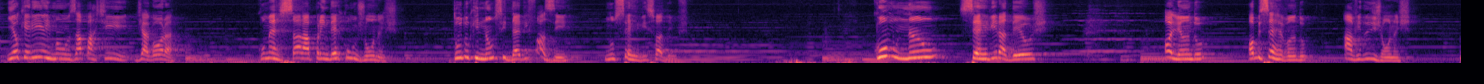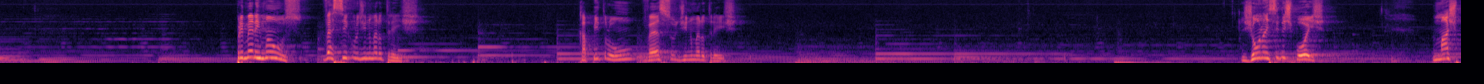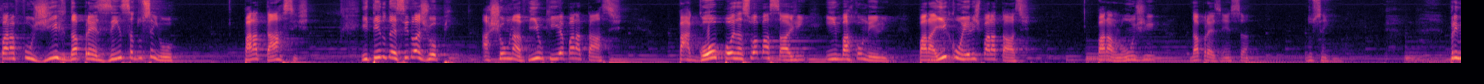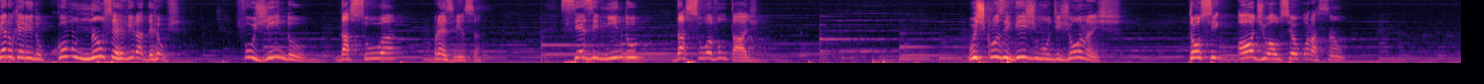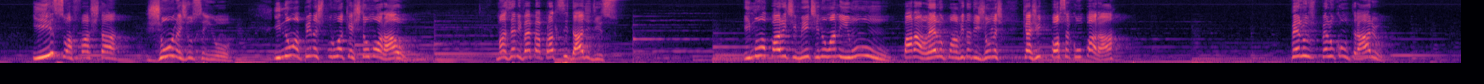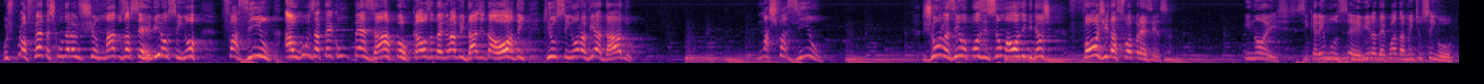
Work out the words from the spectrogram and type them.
E eu queria, irmãos, a partir de agora, começar a aprender com Jonas tudo o que não se deve fazer no serviço a Deus. Como não servir a Deus olhando, observando a vida de Jonas. Primeiro, irmãos, versículo de número 3. Capítulo 1, verso de número 3. Jonas se dispôs, mas para fugir da presença do Senhor, para Tarsis. E tendo descido a Jope, achou um navio que ia para Tarsis. Pagou, pois, a sua passagem e embarcou nele, para ir com eles para Tarsis para longe da presença do Senhor. Primeiro, querido, como não servir a Deus? Fugindo da Sua presença, se eximindo da Sua vontade. O exclusivismo de Jonas trouxe ódio ao seu coração. E isso afasta Jonas do Senhor. E não apenas por uma questão moral, mas ele vai para a praticidade disso. Irmão, aparentemente não há nenhum paralelo com a vida de Jonas que a gente possa comparar. Pelo, pelo contrário, os profetas, quando eram chamados a servir ao Senhor, faziam, alguns até com pesar, por causa da gravidade da ordem que o Senhor havia dado. Mas faziam. Jonas, em oposição à ordem de Deus, foge da sua presença. E nós, se queremos servir adequadamente o Senhor,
